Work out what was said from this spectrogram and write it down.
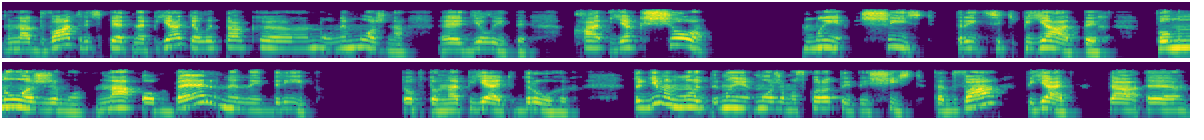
на 2, 35 на 5, але так е, ну, не можна е, ділити. А якщо ми 6 35 помножимо на обернений дріб, тобто на 5 других, тоді ми, ми можемо скоротити 6 та 2, 5 та е,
